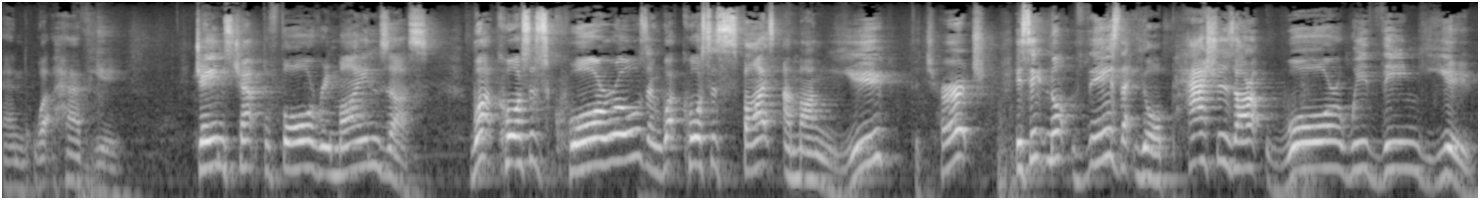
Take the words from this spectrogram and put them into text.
and what have you. James chapter 4 reminds us what causes quarrels and what causes fights among you, the church? Is it not this that your passions are at war within you?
